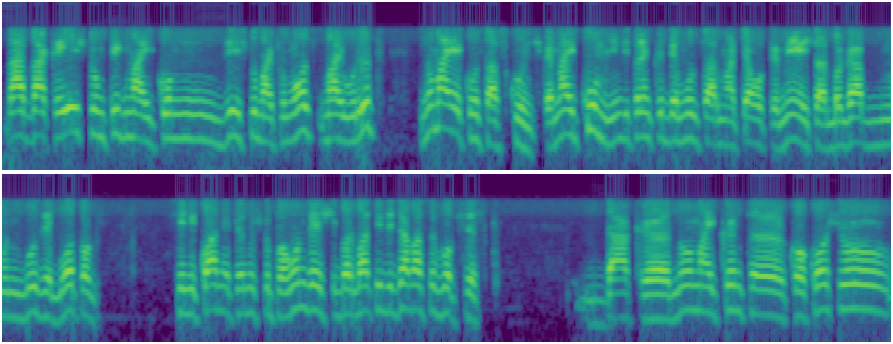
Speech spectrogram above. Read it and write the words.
Dar dacă ești un pic mai, cum zici tu, mai frumos, mai urât, nu mai e cum să ascunzi, că n-ai cum, indiferent cât de mult s-ar machea o femeie și ar băga în buze botox, silicoane pe nu știu pe unde și bărbații degeaba să vopsesc. Dacă nu mai cântă cocoșul,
